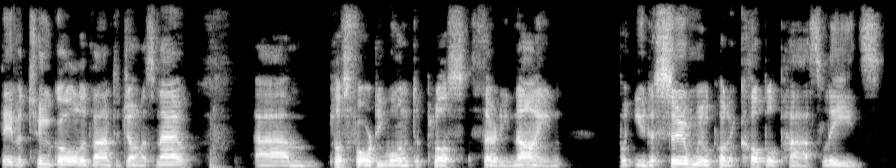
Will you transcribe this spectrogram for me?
They have a two goal advantage on us now um, plus 41 to plus 39. But you'd assume we'll put a couple past Leeds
